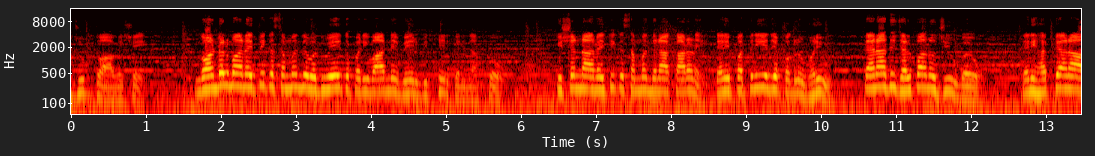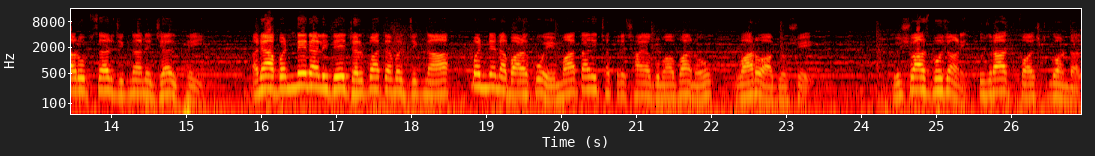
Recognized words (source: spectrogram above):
અજૂગતો આવે છે. ગોંડલમાં અનૈતિક સંબંધે વધુ એક પરિવારને વેર વિખેર કરી નાખ્યો. કિશનના અનૈતિક સંબંધના કારણે તેની પત્નીએ જે પગલું ભર્યું, તેનાથી જલ્પાનો જીવ ગયો. તેની હત્યાના આરોપસર જિજ્ઞાને જેલ થઈ. અને આ બંનેના લીધે જલ્પા તેમજ જિજ્ઞા બંનેના બાળકોએ માતાની છત્રછાયા ગુમાવવાનો વારો આવ્યો છે. વિશ્વાસ ભોજાણી, ગુજરાત ફર્સ્ટ ગોંડલ.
